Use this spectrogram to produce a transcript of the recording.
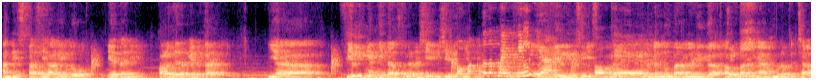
antisipasi hal itu ya tadi. Kalau jaraknya dekat ya feelingnya kita sebenarnya sih di sini Oh, sih. tetap main feeling ya? feeling sih Oke. sebenarnya. tergantung barangnya juga kalau Jadi- barangnya mudah pecah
